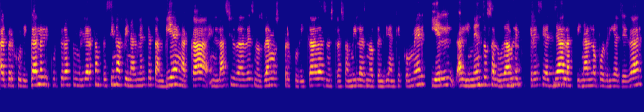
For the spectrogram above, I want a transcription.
al perjudicar la agricultura familiar campesina, finalmente también acá en las ciudades nos vemos perjudicadas, nuestras familias no tendrían que comer y el alimento saludable que crece allá a la final no podría llegar.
